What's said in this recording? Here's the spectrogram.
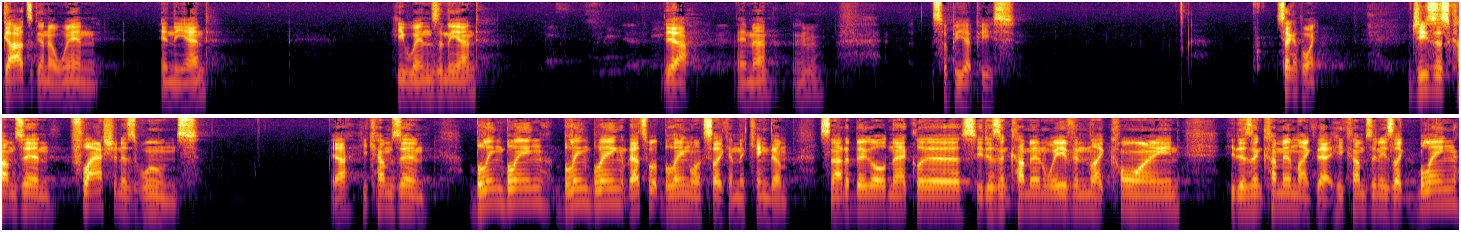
God's going to win in the end. He wins in the end. Yeah. Amen. Amen. So be at peace. Second point Jesus comes in flashing his wounds. Yeah, he comes in bling, bling, bling, bling. That's what bling looks like in the kingdom. It's not a big old necklace. He doesn't come in waving like coin. He doesn't come in like that. He comes in, he's like, bling,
